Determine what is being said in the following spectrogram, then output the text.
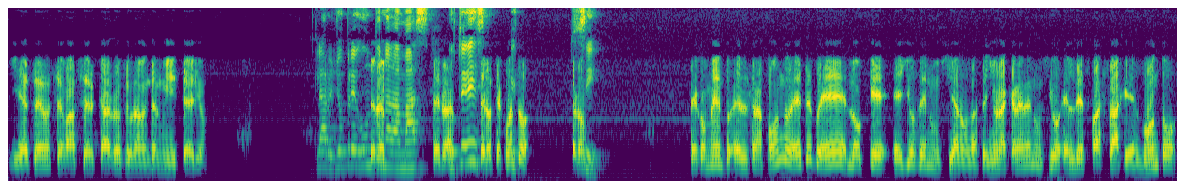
y ese se va a hacer cargo seguramente al ministerio Claro, yo pregunto nada más. Pero, Ustedes, pero te cuento, perdón, Sí. te comento, el trasfondo este pues, es lo que ellos denunciaron. La señora Karen denunció el desfasaje, el monto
